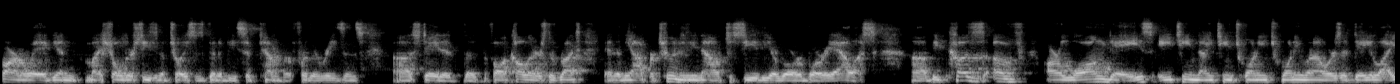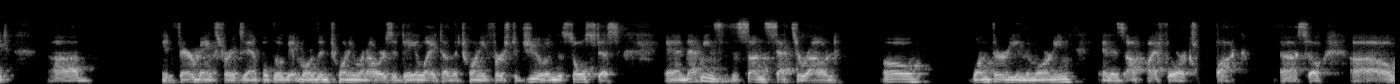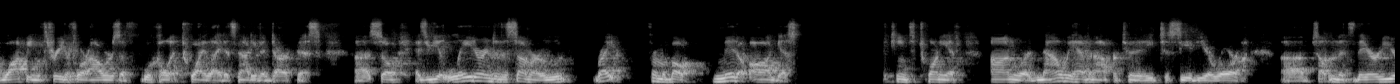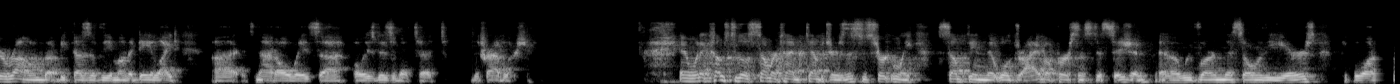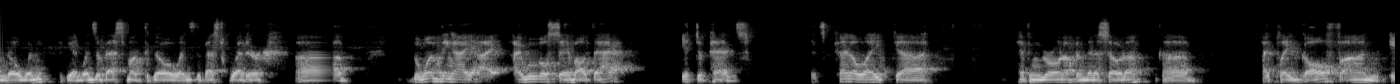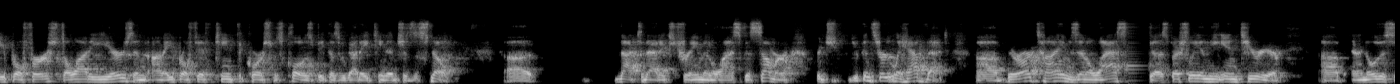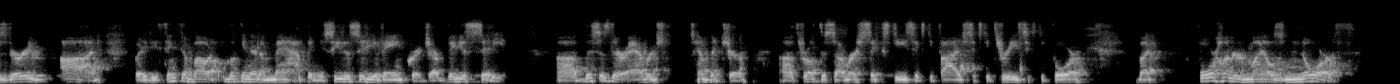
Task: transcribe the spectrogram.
far and away, again, my shoulder season of choice is going to be September for the reasons uh, stated the, the fall colors, the rut, and then the opportunity now to see the aurora borealis. Uh, because of our long days 18, 19, 20, 21 hours of daylight. Uh, in Fairbanks, for example, they'll get more than 21 hours of daylight on the 21st of June, the solstice. And that means that the sun sets around, oh, 1.30 in the morning and is up by 4 o'clock. Uh, so uh, a whopping three to four hours of, we'll call it twilight. It's not even darkness. Uh, so as you get later into the summer, right from about mid-August, 15th to 20th onward, now we have an opportunity to see the aurora. Uh, something that's there year round, but because of the amount of daylight, uh, it's not always uh, always visible to, to the travelers. And when it comes to those summertime temperatures, this is certainly something that will drive a person's decision. Uh, we've learned this over the years. People want to know when, again, when's the best month to go, when's the best weather. Uh, the one thing I, I, I, will say about that, it depends. It's kind of like uh, having grown up in Minnesota. Uh, I played golf on April 1st a lot of years, and on April 15th, the course was closed because we got 18 inches of snow. Uh, not to that extreme in Alaska summer, but you, you can certainly have that. Uh, there are times in Alaska, especially in the interior, uh, and I know this is very odd, but if you think about looking at a map and you see the city of Anchorage, our biggest city, uh, this is their average temperature uh, throughout the summer 60, 65, 63, 64. But 400 miles north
